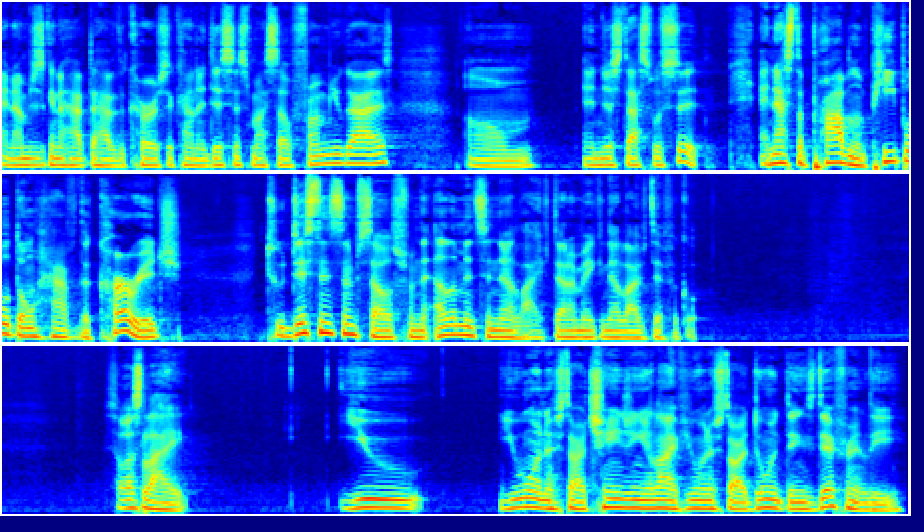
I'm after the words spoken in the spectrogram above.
And I'm just gonna have to have the courage to kind of distance myself from you guys. Um, and just that's what's it. And that's the problem. People don't have the courage to distance themselves from the elements in their life that are making their lives difficult. So it's like you you want to start changing your life, you want to start doing things differently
